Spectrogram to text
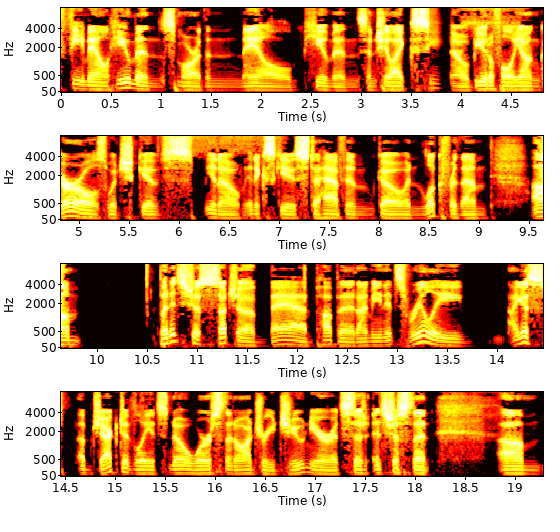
female humans more than male humans. And she likes you know beautiful young girls which gives you know an excuse to have him go and look for them. Um, but it's just such a bad puppet. I mean it's really I guess objectively, it's no worse than Audrey Jr. It's it's just that um,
